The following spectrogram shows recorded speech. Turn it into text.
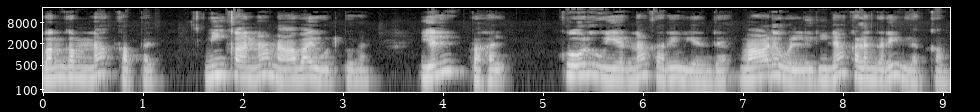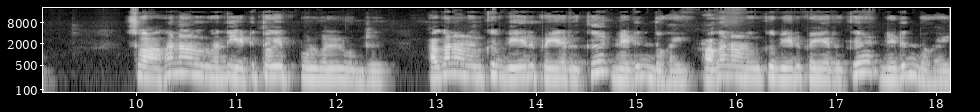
வங்கம்னா கப்பல். நீக்கான்னா நாவாய் ஓட்டுபவன். எல் பகல். கோடு உயர்னா கரை உயர்ந்த மாட ஒல்லரினா கலங்கரை விளக்கம். ஸோ அகநானூறு வந்து எட்டு தொகை நூல்களில் ஒன்று. அகநானூருக்கு வேறு பெயருக்கு நெடுந்தொகை. அகநானூருக்கு வேறு பெயருக்கு நெடுந்தொகை.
